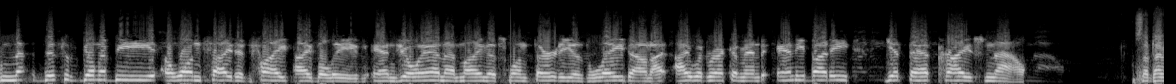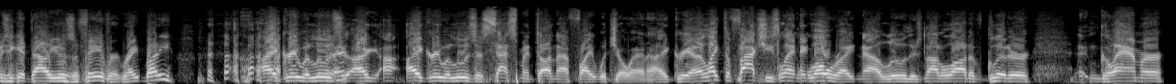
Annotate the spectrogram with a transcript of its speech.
not, this is going to be a one-sided fight, I believe. And Joanna minus 130 is lay down. I, I would recommend anybody get that price now. Sometimes you get value as a favorite, right, buddy? I agree with Lou's. I, I, agree with Lou's assessment on that fight with Joanna. I agree. I like the fact she's laying low right now, Lou. There's not a lot of glitter and glamour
